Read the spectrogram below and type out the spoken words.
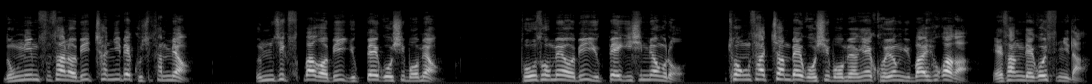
농림수산업이 1,293명, 음식 숙박업이 655명, 도소매업이 620명으로 총 4,155명의 고용 유발 효과가 예상되고 있습니다.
